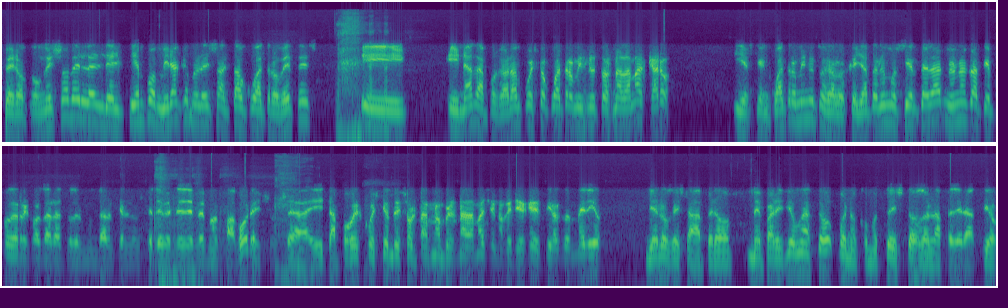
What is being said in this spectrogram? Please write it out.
pero con eso del, del, tiempo, mira que me lo he saltado cuatro veces y, y nada, porque ahora han puesto cuatro minutos nada más, claro. Y es que en cuatro minutos a los que ya tenemos cierta edad no nos da tiempo de recordar a todo el mundo a que los que de debemos favores. O sea, y tampoco es cuestión de soltar nombres nada más, sino que tiene que decir algo en medio y es lo que está. Pero me pareció un acto, bueno, como es todo en la federación,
